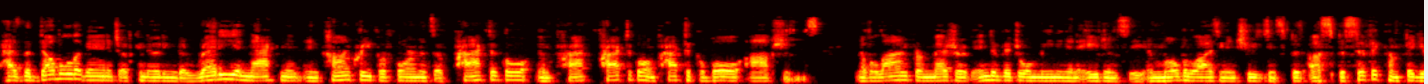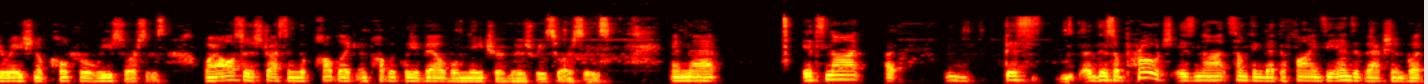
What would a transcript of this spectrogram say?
has the double advantage of connoting the ready enactment and concrete performance of practical and pra- practical and practicable options, and of allowing for a measure of individual meaning and agency, and mobilizing and choosing spe- a specific configuration of cultural resources, while also stressing the public and publicly available nature of those resources. And that it's not uh, this this approach is not something that defines the ends of action, but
